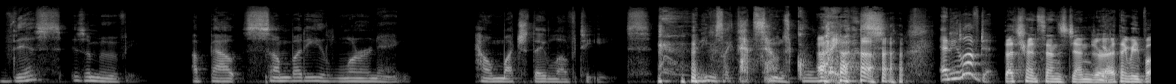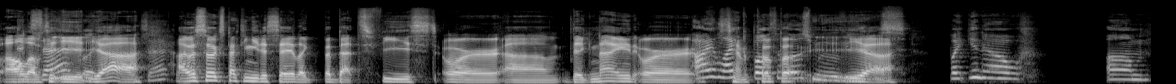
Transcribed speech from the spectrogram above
This is a movie about somebody learning how much they love to eat. And he was like, That sounds great. and he loved it. that transcends gender. Yeah. I think we all love to eat. Yeah. Exactly. I was so expecting you to say like Babette's Feast or um, Big Night or I like both of those movies. Yeah. But you know, um,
